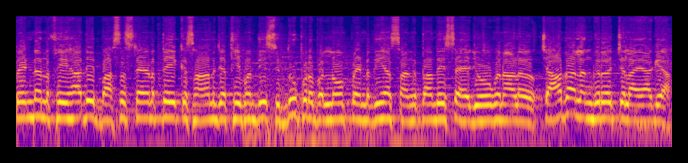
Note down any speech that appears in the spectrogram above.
ਪਿੰਡ ਨਫੇਹਾ ਦੇ ਬੱਸ ਸਟੈਂਡ ਤੇ ਕਿਸਾਨ ਜਥੇਬੰਦੀ ਸਿੱਧੂਪੁਰ ਵੱਲੋਂ ਪਿੰਡ ਦੀਆਂ ਸੰਗਤਾਂ ਦੇ ਸਹਿਯੋਗ ਨਾਲ ਚਾਹ ਦਾ ਲੰਗਰ ਚਲਾਇਆ ਗਿਆ।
